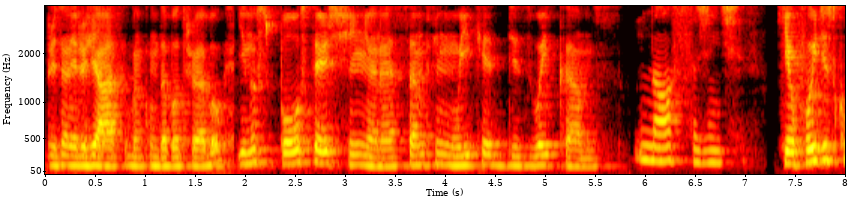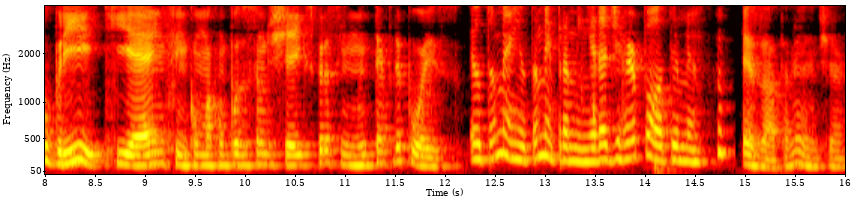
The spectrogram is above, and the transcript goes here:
Prisioneiros de Azkaban com Double Trouble, e nos posters tinha, né, Something Wicked This Way Comes. Nossa, gente, que eu fui descobrir que é, enfim, com uma composição de Shakespeare, assim, muito tempo depois. Eu também, eu também. Para mim era de Harry Potter mesmo. Exatamente, é.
